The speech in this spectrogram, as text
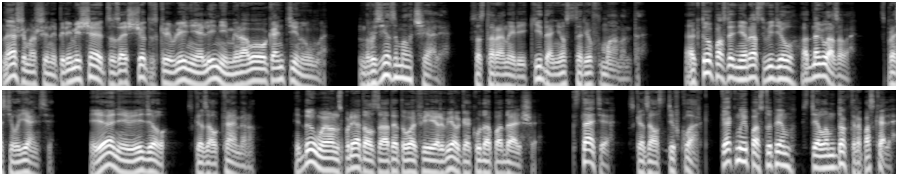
Наши машины перемещаются за счет искривления линий мирового континуума». Друзья замолчали. Со стороны реки донесся рев мамонта. «А кто в последний раз видел Одноглазого?» — спросил Янси. «Я не видел», — сказал Камерон. «И думаю, он спрятался от этого фейерверка куда подальше». «Кстати», — сказал Стив Кларк, — «как мы поступим с телом доктора Паскаля?»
